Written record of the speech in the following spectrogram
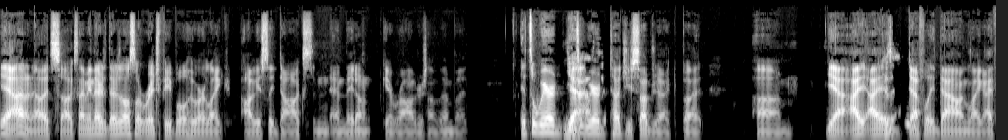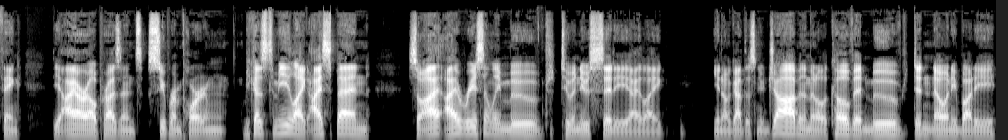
yeah, I don't know. It sucks. I mean, there's there's also rich people who are like obviously doxxed and and they don't get robbed or something, but it's a weird, yeah. it's a weird touchy subject. But um, yeah, I I definitely down. Like, I think the IRL presence super important because to me, like, I spend. So I I recently moved to a new city. I like you know, got this new job in the middle of COVID, moved, didn't know anybody.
